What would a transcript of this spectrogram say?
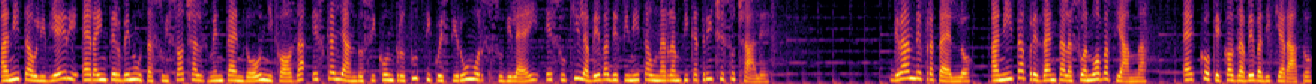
Anita Olivieri era intervenuta sui social smentendo ogni cosa e scagliandosi contro tutti questi rumors su di lei e su chi l'aveva definita un'arrampicatrice sociale. Grande fratello, Anita presenta la sua nuova fiamma. Ecco che cosa aveva dichiarato.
